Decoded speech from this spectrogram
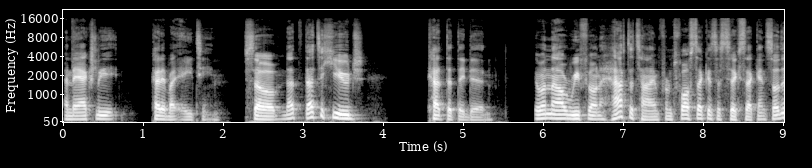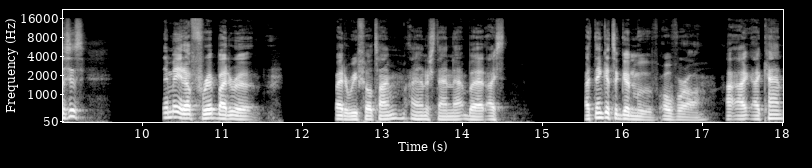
and they actually cut it by 18. So that's that's a huge cut that they did. It will now refill in half the time from 12 seconds to 6 seconds. So this is they made up for it by the by the refill time. I understand that, but I I think it's a good move overall. I, I, I can't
